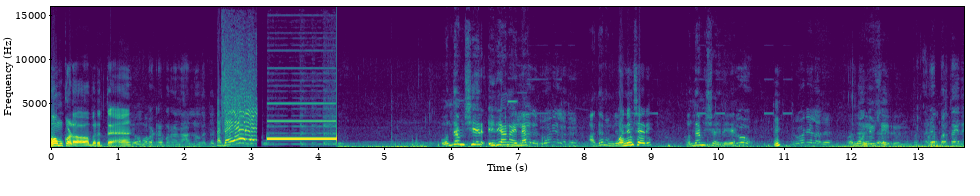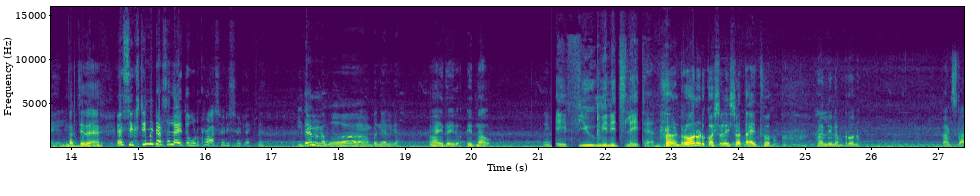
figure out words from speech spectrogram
ಹೋಮ್ ಕೊಡೋ ಬರುತ್ತೆ. ಒಂದೇ ನಿಮಿಷ ಇರಿ- ಇರಿ ಅಣ್ಣ ಇಲ್ಲ. ಅದೇ ನಮ್ಗೆ. ಒಂದ್ ನಿಮಿಷ ರೀ ಒಂದ್ ನಿಮಿಷ ಇರಿ. ಒಂದ್ ನಿಮಿಷ ಇರ್ರಿ ಅದೇ ಬರ್ತಾ ಇದೆ ಎಲ್ಲಿ? ಬರ್ತಿದೆ. ಏ ಸಿಕ್ಸ್ಟಿ ಮೀಟರ್ಸ್ ಅಲ್ಲೇ ಆಯ್ತು ಹುಡುಕ್ರು ಆ ಸೈಡ್ ಈ ಸೈಡ್ ಇದೇನ ನಾವು? ಬನ್ನಿ ಅಲ್ಲಿಗೆ. ಹಾ ಇದು ಇದು ಇದು ನಾವು. A few minutes later. Drone ಹುಡ್ಕೋಷ್ಟ್ರಲ್ಲಿ ಇಷ್ಟೊತ್ತಾಯ್ತು. ಅಲ್ಲಿ ನಮ್ಮ ಡ್ರೋನು ಕಾಣಿಸ್ತಾ?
